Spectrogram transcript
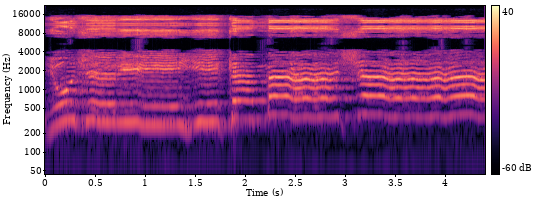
يجريه كما شاء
